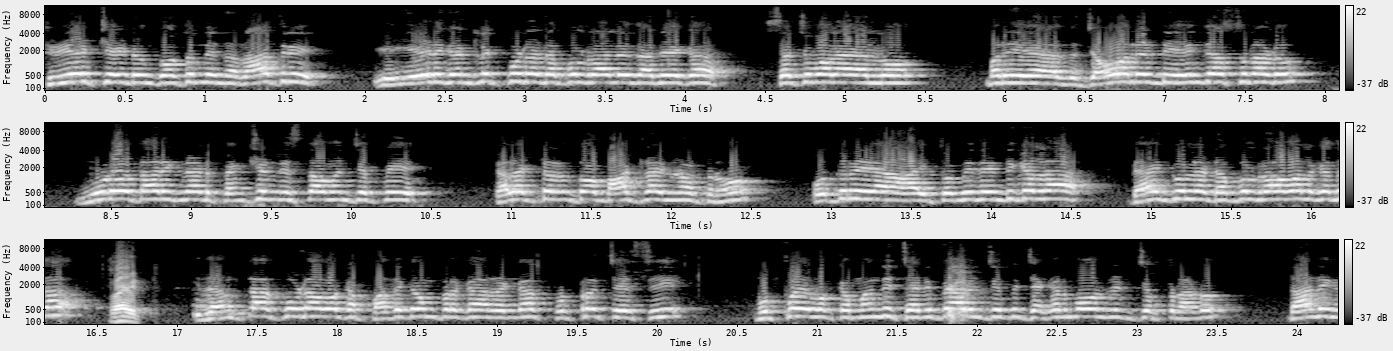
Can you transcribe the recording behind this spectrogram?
క్రియేట్ చేయడం కోసం నిన్న రాత్రి ఏడు గంటలకు కూడా డబ్బులు రాలేదు అనేక సచివాలయాల్లో. మరి జవహర్ రెడ్డి ఏం చేస్తున్నాడు? మూడో తారీఖు నాడు పెన్షన్లు ఇస్తామని చెప్పి కలెక్టర్తో మాట్లాడిన అతను పొద్దున ఆ తొమ్మిదింటికల్లా బ్యాంకుల్లో డబ్బులు రావాలి కదా? రైట్ ఇదంతా కూడా ఒక పథకం ప్రకారంగా కుట్ర చేసి ముప్పై ఒక్క మంది చనిపోయారని చెప్పి జగన్మోహన్ రెడ్డి చెప్తున్నాడు. దానికి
